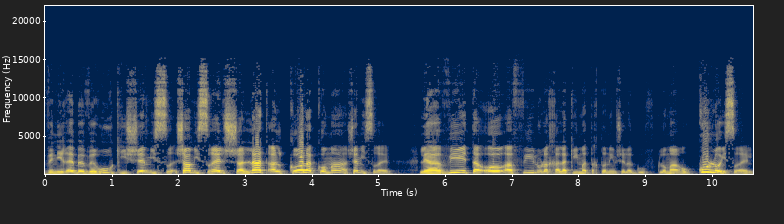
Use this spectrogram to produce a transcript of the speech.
ונראה בבירור כי שם ישראל, שם ישראל שלט על כל הקומה, שם ישראל, להביא את האור אפילו לחלקים התחתונים של הגוף. כלומר, הוא כולו ישראל.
